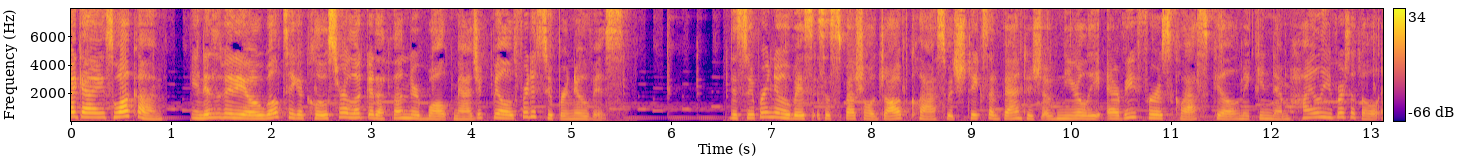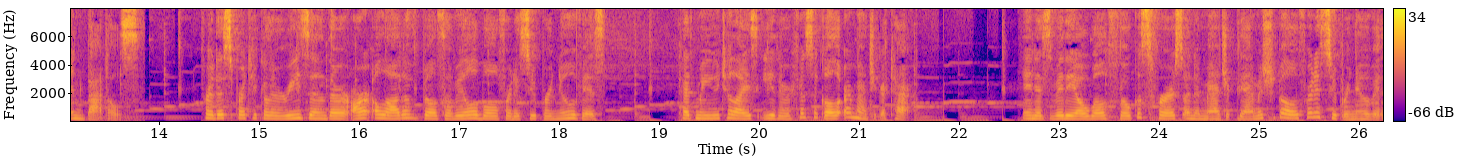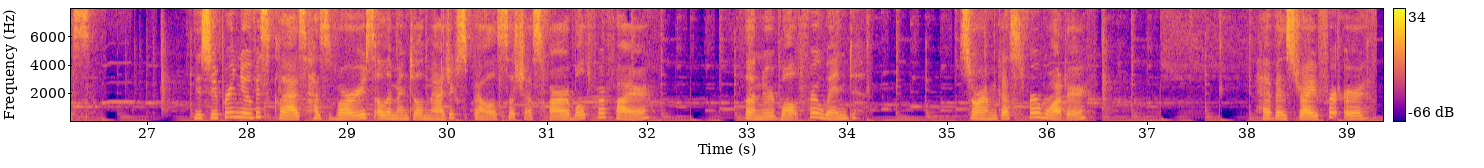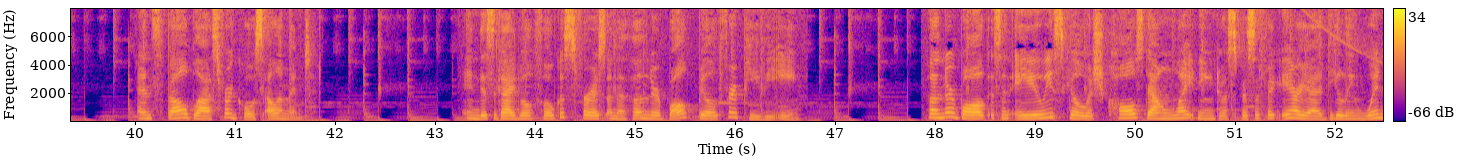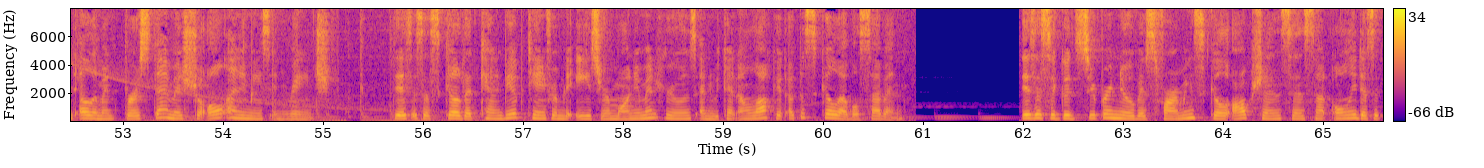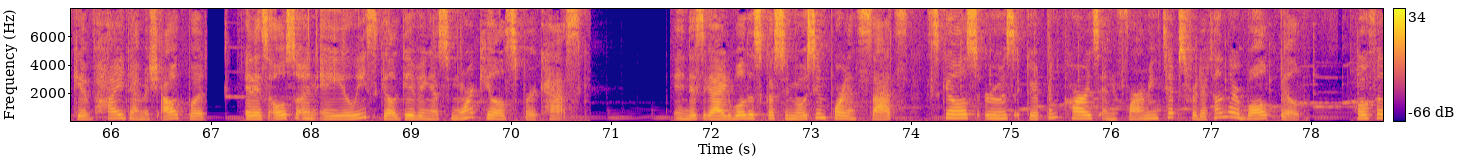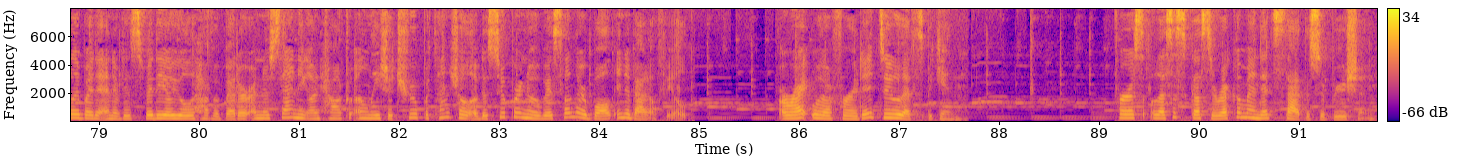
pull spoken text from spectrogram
Hi guys, welcome! In this video, we'll take a closer look at the Thunderbolt magic build for the Supernovice. The Supernovice is a special job class which takes advantage of nearly every first class skill making them highly versatile in battles. For this particular reason, there are a lot of builds available for the Supernovice that may utilize either physical or magic attack. In this video, we'll focus first on the magic damage build for the Supernovice. The Supernovice class has various elemental magic spells such as Firebolt for fire, Thunderbolt for wind, Storm Gust for water, Heaven's Drive for earth, and Spell Blast for ghost element. In this guide, we'll focus first on the Thunderbolt build for PvE. Thunderbolt is an AoE skill which calls down lightning to a specific area dealing wind element burst damage to all enemies in range. This is a skill that can be obtained from the Aesir Monument runes and we can unlock it up to skill level 7. This is a good Supernovice farming skill option since not only does it give high damage output, it is also an AoE skill giving us more kills per cast. In this guide, we'll discuss the most important stats, skills, runes, equipment cards, and farming tips for the Thunderbolt build. Hopefully by the end of this video, you'll have a better understanding on how to unleash the true potential of the Supernovice Thunderbolt in the battlefield. Alright, without further ado, let's begin. First, let's discuss the recommended stat distribution.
